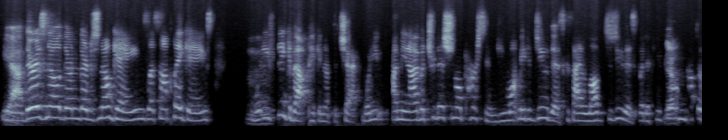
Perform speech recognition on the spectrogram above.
yeah. Know, there is no there, there's no games. Let's not play games. Mm-hmm. What do you mm-hmm. think about picking up the check? What do you, I mean, I'm a traditional person. Do you want me to do this? Because I love to do this. But if you feel yeah.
